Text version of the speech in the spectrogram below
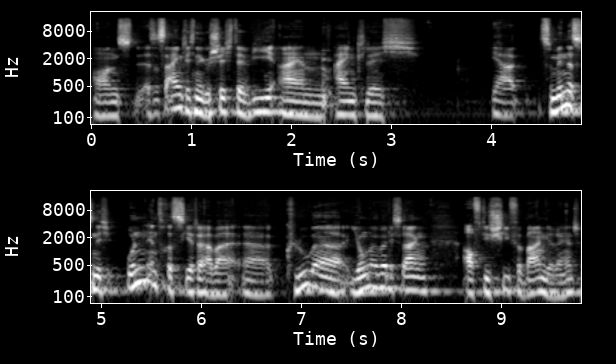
Und es ist eigentlich eine Geschichte, wie ein eigentlich, ja, zumindest nicht uninteressierter, aber äh, kluger Junge, würde ich sagen, auf die schiefe Bahn gerät.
